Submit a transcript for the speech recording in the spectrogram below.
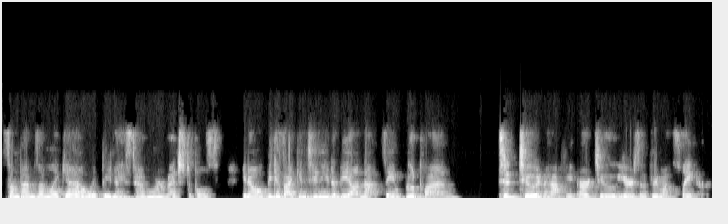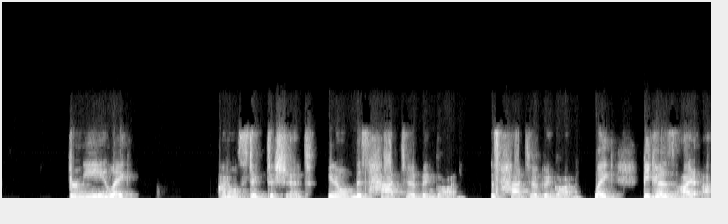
sometimes I'm like, yeah, it would be nice to have more vegetables, you know, because I continue to be on that same food plan to two and a half or two years and three months later. For me, like, I don't stick to shit. You know, this had to have been God. This had to have been God. Like, because I,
